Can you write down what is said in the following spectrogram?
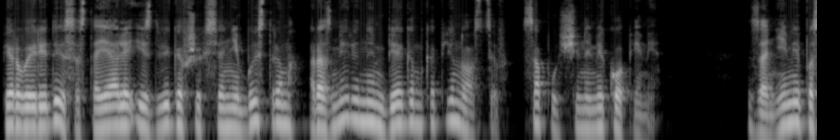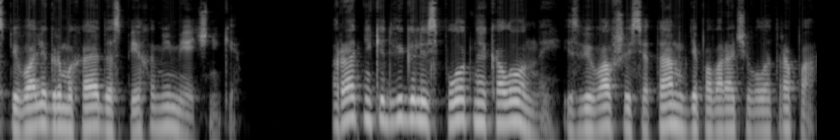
Первые ряды состояли из двигавшихся небыстрым, размеренным бегом копьеносцев с опущенными копьями. За ними поспевали, громыхая доспехами, мечники. Ратники двигались плотной колонной, извивавшейся там, где поворачивала тропа.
